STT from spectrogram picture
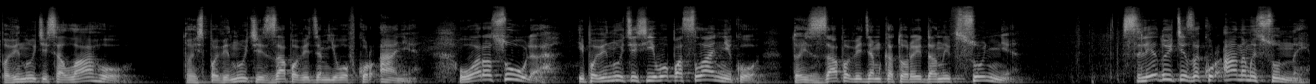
Повинуйтесь Аллаху, то есть повинуйтесь заповедям Его в Коране. Ва Расуля. И повинуйтесь Его посланнику, то есть заповедям, которые даны в Сунне. Следуйте за Кораном и Сунной.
